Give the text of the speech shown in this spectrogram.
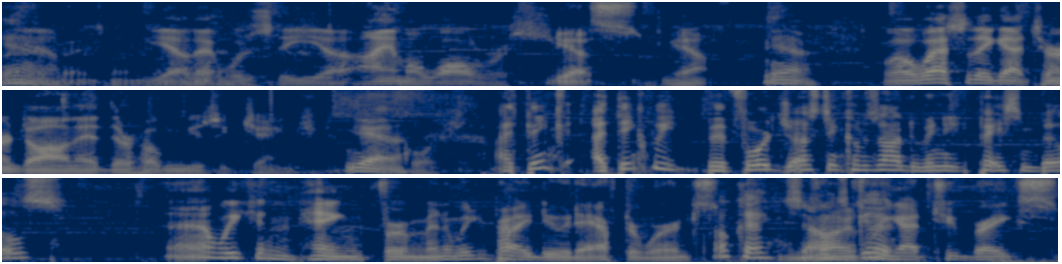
yeah. everybody smokes Yeah, that was the uh, "I Am a Walrus." Yes. Yeah. Yeah. Well, after they got turned on, they, their whole music changed. Yeah. Of course. I think I think we before Justin comes on, do we need to pay some bills? Uh, we can hang for a minute. We can probably do it afterwards. Okay, As sounds long as we got two breaks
